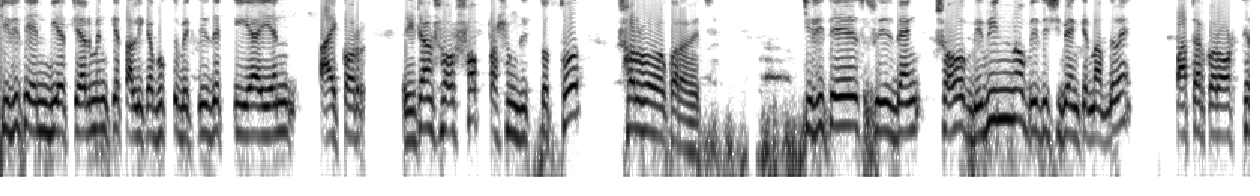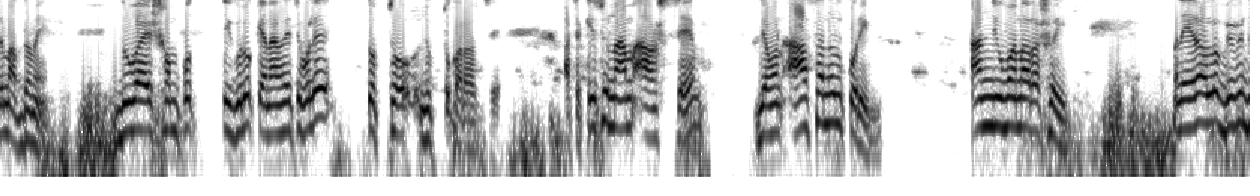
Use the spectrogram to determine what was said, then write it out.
চিঠিতে এনবিআর চেয়ারম্যানকে তালিকাভুক্ত ব্যক্তিদের টিআইএন আয়কর রিটার্ন সহ সব প্রাসঙ্গিক তথ্য সরবরাহ করা হয়েছে। চিঠিতে সুইস ব্যাংক সহ বিভিন্ন বিদেশি ব্যাংকের মাধ্যমে পাচার করা অর্থের মাধ্যমে দুবাইয়ের সম্পত্তিগুলো কেনা হয়েছে বলে তথ্য যুক্ত করা হচ্ছে। আচ্ছা কিছু নাম আসছে, যেমন আহসানুল করিম, আঞ্জুমানারা শহীদ। মানে এরা হলো বিভিন্ন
